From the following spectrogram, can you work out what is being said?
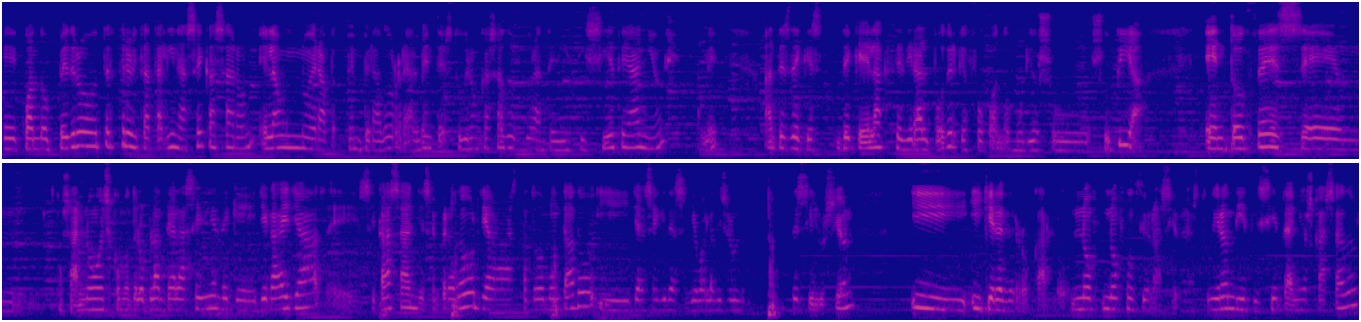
Eh, cuando Pedro III y Catalina se casaron, él aún no era emperador realmente, estuvieron casados durante 17 años, ¿vale? Antes de que, de que él accediera al poder, que fue cuando murió su, su tía. Entonces, em, o sea, no es como te lo plantea la serie de que llega ella, eh, se casan, ya es emperador, ya está todo montado y ya enseguida se lleva la desilusión y, quiere derrocarlo. No, no, funciona así. Estuvieron 17 años casados,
